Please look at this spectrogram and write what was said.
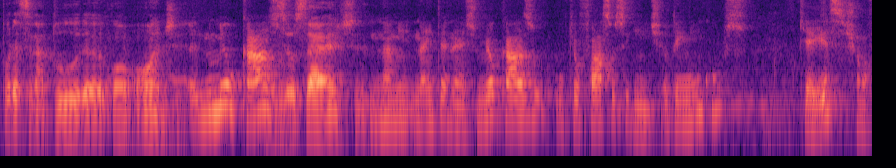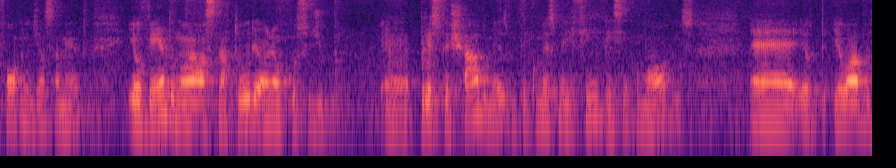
por assinatura? Com, onde? É, no meu caso. No seu site? Na, na internet. No meu caso, o que eu faço é o seguinte: eu tenho um curso, que é esse, chama Fórmula de Lançamento. Eu vendo, não é uma assinatura, é um curso de é, preço fechado mesmo, tem começo, meio e fim, tem cinco módulos. É, eu, eu abro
